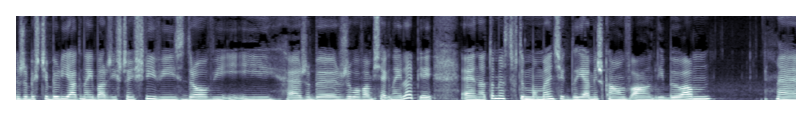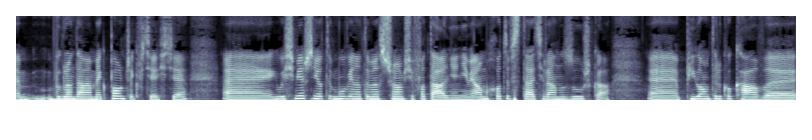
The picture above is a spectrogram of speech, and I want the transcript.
żebyście byli jak najbardziej szczęśliwi, zdrowi i, i e, żeby żyło Wam się jak najlepiej. E, natomiast w tym momencie, gdy ja mieszkałam w Anglii, byłam wyglądałam jak pączek w cieście. jakby śmiesznie o tym mówię, natomiast czułam się fatalnie. Nie miałam ochoty wstać rano z łóżka. E, piłam tylko kawę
